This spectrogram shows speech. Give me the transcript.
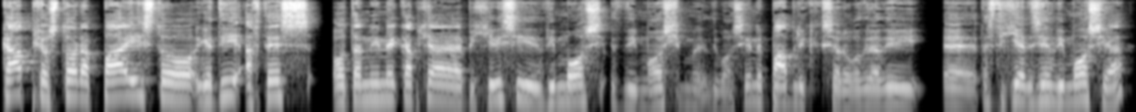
κάποιος τώρα πάει στο. Γιατί αυτές, όταν είναι κάποια επιχείρηση δημόσια, δημόσια, δημόσια είναι public, ξέρω εγώ, δηλαδή ε, τα στοιχεία της είναι δημόσια,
